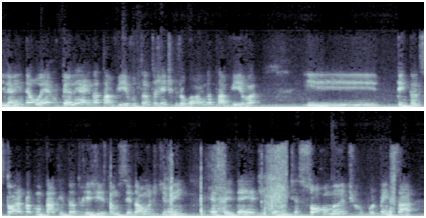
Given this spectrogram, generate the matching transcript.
ele ainda é o eco Pelé ainda está vivo tanta gente que jogou lá ainda está viva e tem tanta história para contar, tem tanto registro, eu não sei de onde que vem essa ideia de que a gente é só romântico por pensar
